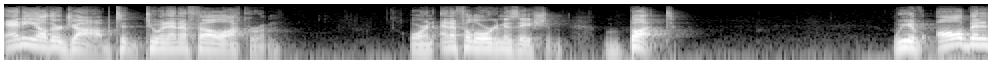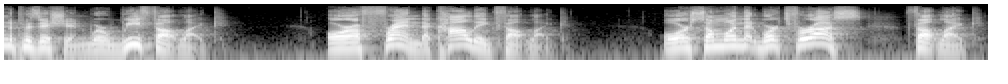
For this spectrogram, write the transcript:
any other job to, to an NFL locker room or an NFL organization. But we have all been in a position where we felt like, or a friend, a colleague felt like, or someone that worked for us felt like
